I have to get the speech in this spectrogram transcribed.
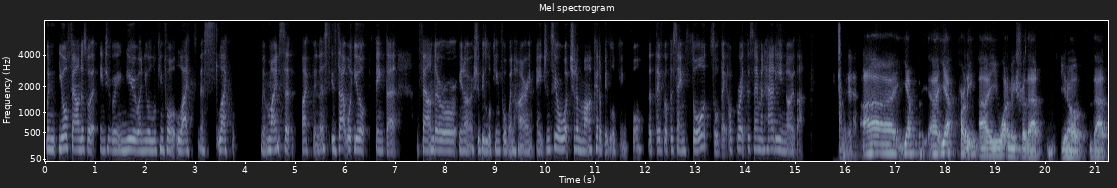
when your founders were interviewing you and you're looking for likeness, like mindset likeliness, is that what you think that founder or you know should be looking for when hiring agency or what should a marketer be looking for that they've got the same thoughts or they operate the same and how do you know that uh, yep. Uh, yeah, partly. Uh, you want to make sure that you know that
